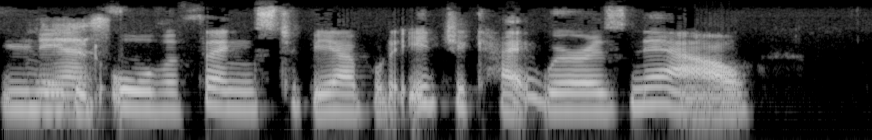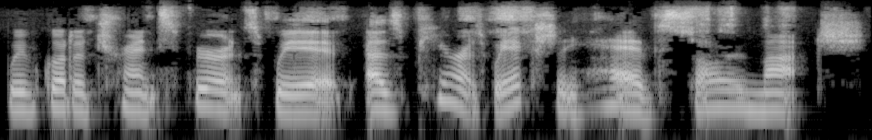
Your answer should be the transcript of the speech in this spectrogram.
you needed yes. all the things to be able to educate. Whereas now, we've got a transference where, as parents, we actually have so much,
